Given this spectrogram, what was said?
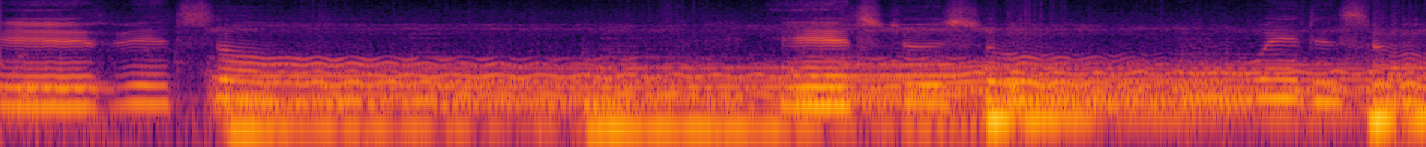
If it's so, it's too soon, way too soon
